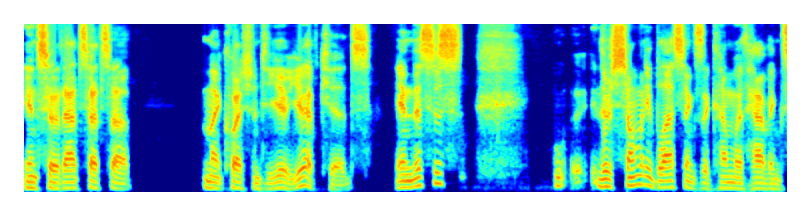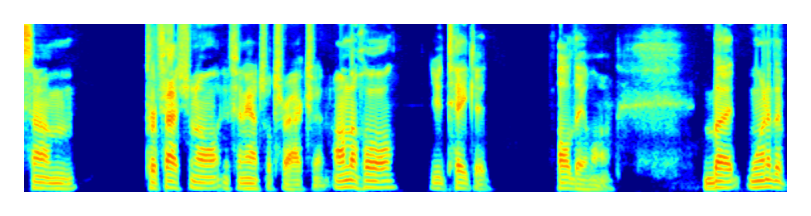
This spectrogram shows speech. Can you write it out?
And so that sets up my question to you you have kids and this is there's so many blessings that come with having some professional and financial traction. On the whole you take it all day long. But one of the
